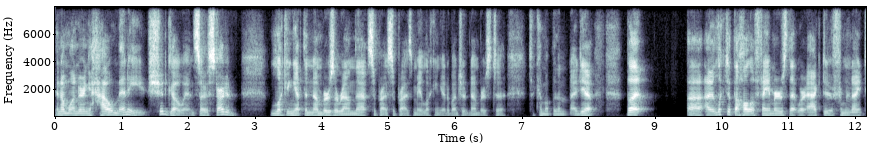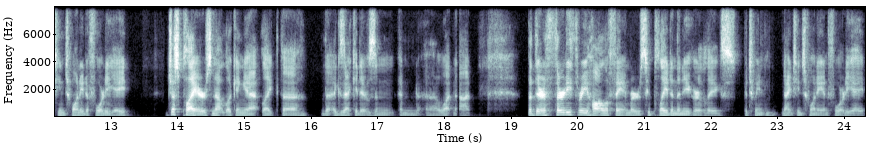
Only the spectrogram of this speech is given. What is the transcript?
and I'm wondering how many should go in. So I've started looking at the numbers around that. Surprise, surprise, me looking at a bunch of numbers to to come up with an idea. But uh, I looked at the Hall of Famers that were active from 1920 to 48, just players, not looking at like the the executives and and uh, whatnot. But there are 33 Hall of Famers who played in the Negro Leagues between 1920 and 48.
